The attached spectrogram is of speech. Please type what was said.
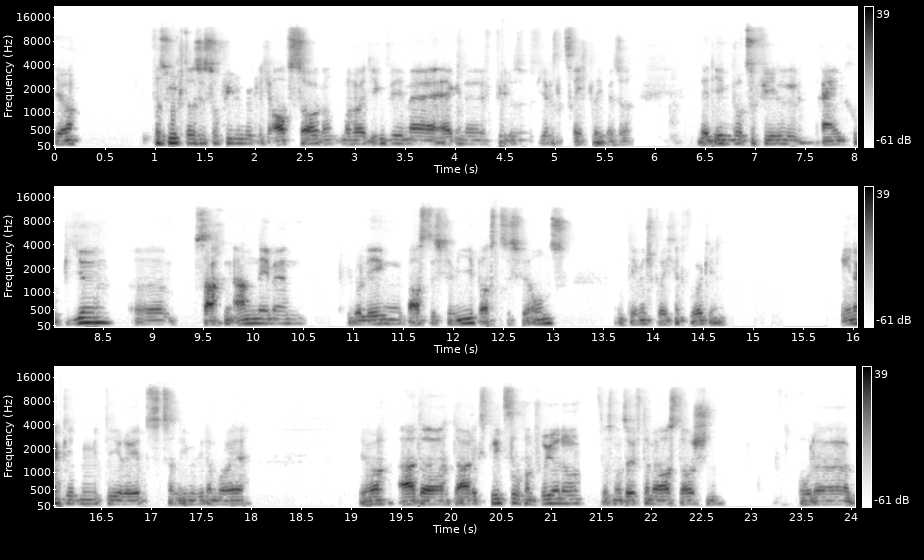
ja, versucht, dass ich so viel wie möglich aufsauge und man halt irgendwie meine eigene Philosophie ein bisschen zurechtlege. Also nicht irgendwo zu viel rein kopieren, äh, Sachen annehmen, überlegen, passt das für mich, passt das für uns und dementsprechend vorgehen. Einer geht mit dir jetzt, sind immer wieder mal, ja, auch der, der Alex Britzel von früher noch, dass wir uns öfter mal austauschen. Oder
